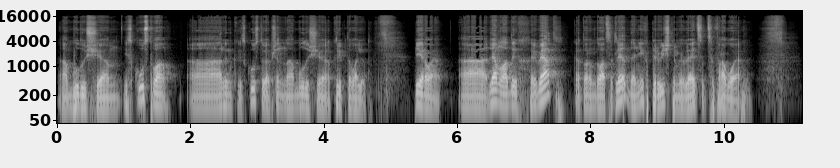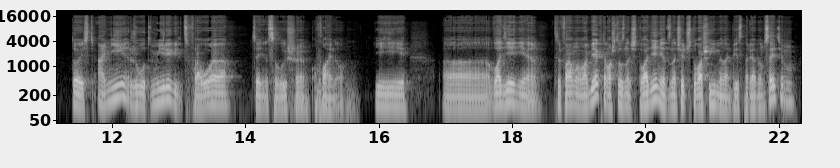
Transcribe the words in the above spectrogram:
э, будущее искусства, рынка искусства и вообще на будущее криптовалют. Первое. Для молодых ребят, которым 20 лет, для них первичным является цифровое. То есть они живут в мире, где цифровое ценится выше офлайнового. И владение цифровым объектом, а что значит владение? Это значит, что ваше имя написано рядом с этим –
